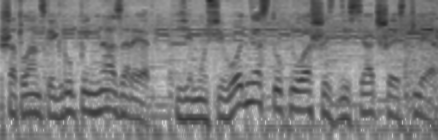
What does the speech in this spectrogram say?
шотландской группы «Назарет». Ему сегодня стукнуло 66 лет.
